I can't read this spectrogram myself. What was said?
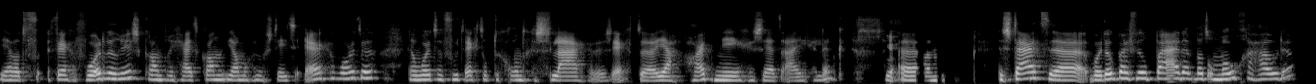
ja, wat vergevorderder is, kramperigheid kan jammer genoeg steeds erger worden, dan wordt de voet echt op de grond geslagen. Dus echt uh, ja, hard neergezet eigenlijk. Ja. Um, de staart uh, wordt ook bij veel paarden wat omhoog gehouden.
